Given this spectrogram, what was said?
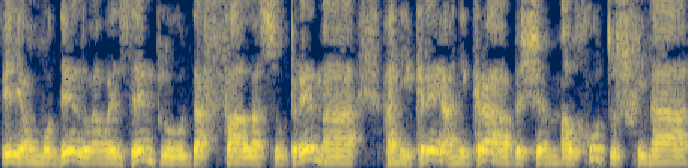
ele é um modelo, é um exemplo exemplo da fala suprema, Anikra, Anikra Beshem Malchut Ushchina,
